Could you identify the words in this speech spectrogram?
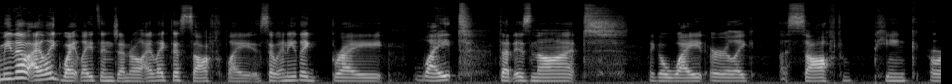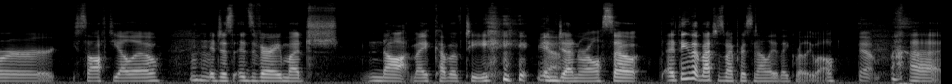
me though, I like white lights in general. I like the soft light. So any like bright light that is not like a white or like a soft pink or soft yellow. Mm-hmm. It just it's very much not my cup of tea in Yeah. general. So I think that matches my personality like really well. Yeah. Uh,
